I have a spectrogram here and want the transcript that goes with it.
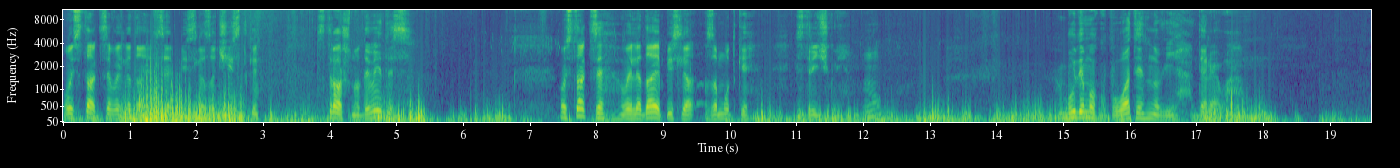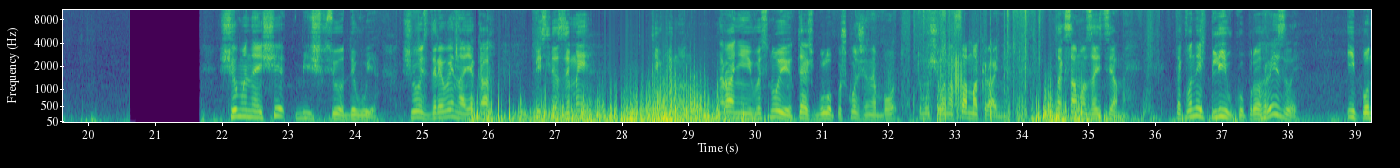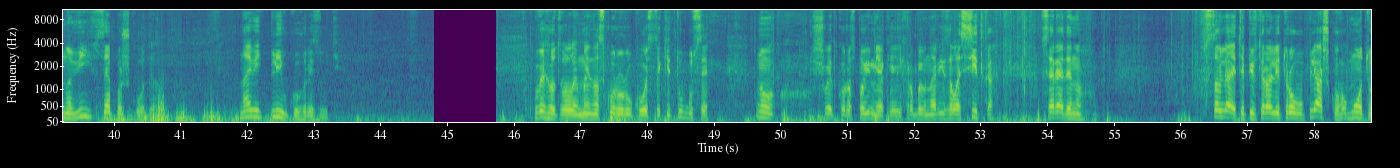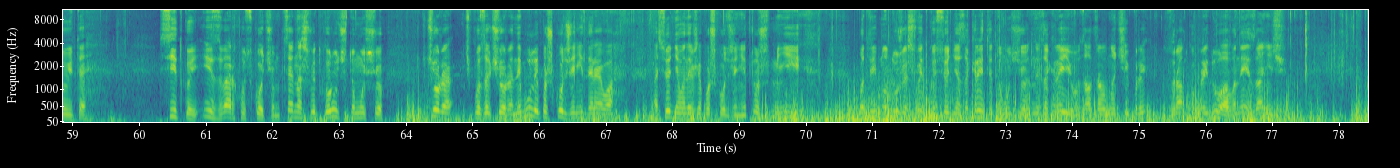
Ось так це виглядає все після зачистки. Страшно дивитись. Ось так це виглядає після замотки стрічкою. Ну, будемо купувати нові дерева. Що мене ще більш всього дивує, що ось деревина, яка після зими, тільки ну, ранньою весною теж було пошкоджене, бо, тому що вона сама крайня. Так само зайцями. Так вони плівку прогризли і по новій все пошкодили. Навіть плівку гризуть. Виготовили ми на скору руку ось такі тубуси. Ну, швидко розповім, як я їх робив. Нарізала сітка всередину. Вставляєте півтора літрову пляшку, обмотуєте сіткою і зверху скотчем. Це на швидкоруч, тому що вчора чи позавчора не були пошкоджені дерева, а сьогодні вони вже пошкоджені. Тож мені їх потрібно дуже швидко сьогодні закрити, тому що не закрию. Завтра вночі при... зранку прийду, а вони за ніч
